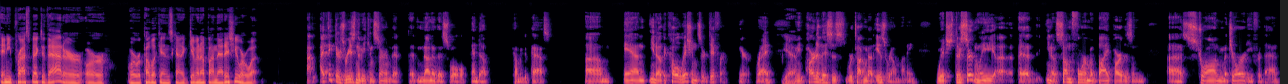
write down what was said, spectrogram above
any prospect of that or, or, or Republicans kind of giving up on that issue or what? I think there's reason to be concerned that, that none of this will end up coming to pass. Um, and, you know, the coalitions are different here, right? Yeah. I mean, part of this is we're talking about Israel money, which there's certainly, uh, uh, you know, some form of bipartisan, uh, strong majority for that.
